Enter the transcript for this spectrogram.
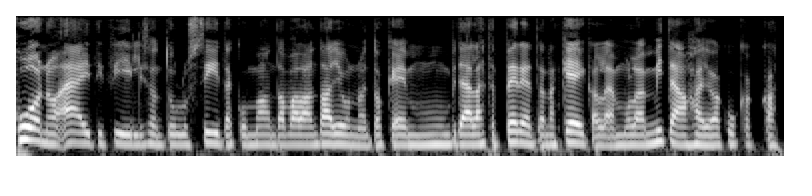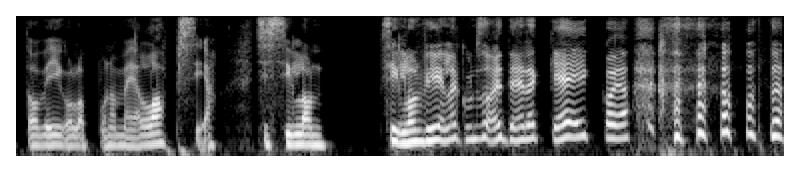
huono äitifiilis on tullut siitä, kun mä oon tavallaan tajunnut, että okei, mun pitää lähteä perjantaina keikalle ja mulla ei ole mitään hajoa, kuka katsoo viikonloppuna meidän lapsia. Siis silloin silloin vielä, kun sai tehdä keikkoja. mutta,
